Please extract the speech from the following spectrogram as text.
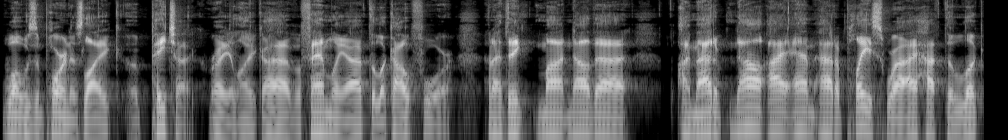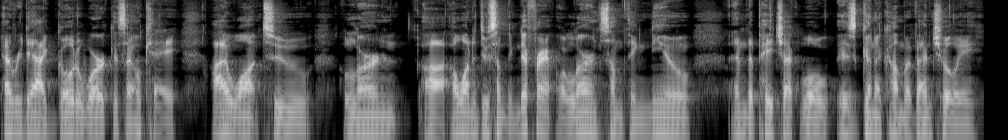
what was important is like a paycheck right like i have a family i have to look out for and i think my now that i'm at a now i am at a place where i have to look every day i go to work and say okay i want to learn uh, i want to do something different or learn something new and the paycheck will is gonna come eventually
